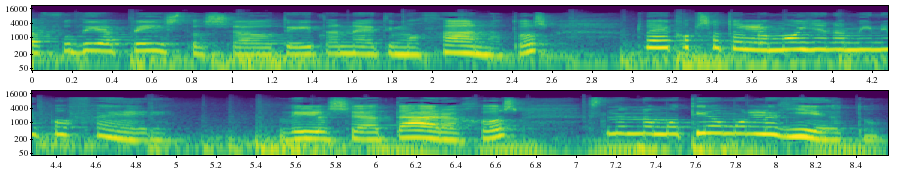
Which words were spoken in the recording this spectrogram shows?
αφού διαπίστωσα ότι ήταν έτοιμο θάνατο, του έκοψα το λαιμό για να μην υποφέρει, δήλωσε ατάραχος στην ανομωτή ομολογία του.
